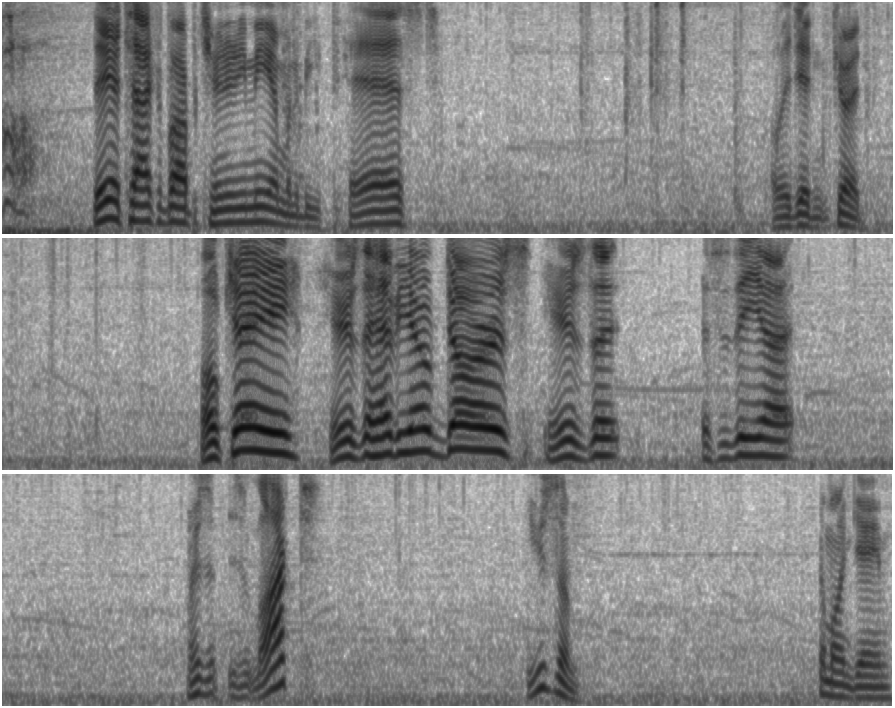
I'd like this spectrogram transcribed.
They attack of opportunity me, I'm going to be pissed. Oh, they didn't. Good. Okay. Here's the heavy oak doors. Here's the... This is the, uh... Where is it? Is it locked? Use them. Come on, game.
